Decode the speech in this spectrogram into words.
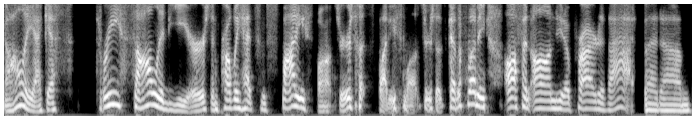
golly, I guess three solid years and probably had some spotty sponsors, spotty sponsors. That's kind of funny off and on, you know, prior to that. But um,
